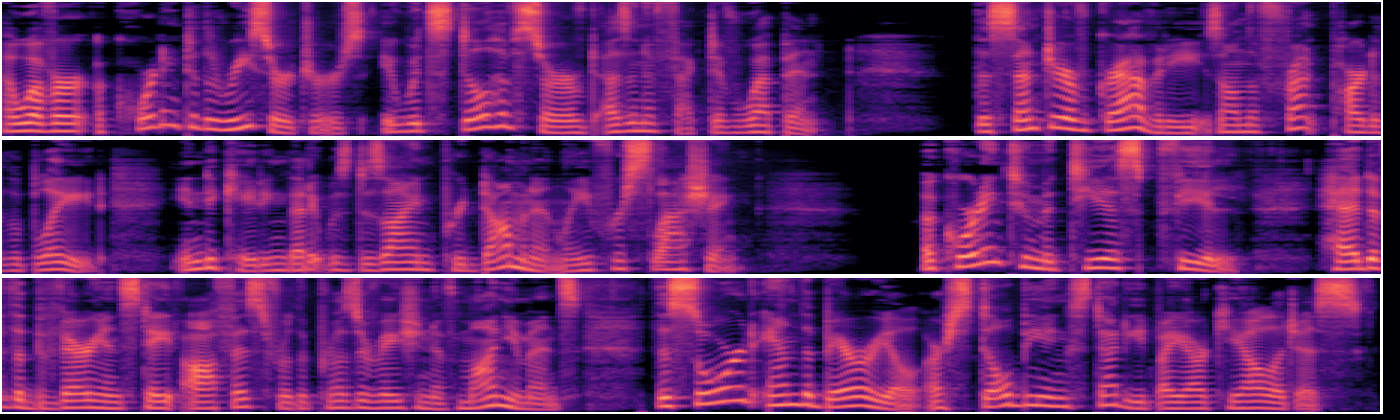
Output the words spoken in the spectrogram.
However, according to the researchers, it would still have served as an effective weapon. The center of gravity is on the front part of the blade, indicating that it was designed predominantly for slashing. According to Matthias Pfeil, head of the Bavarian State Office for the Preservation of Monuments, the sword and the burial are still being studied by archaeologists.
